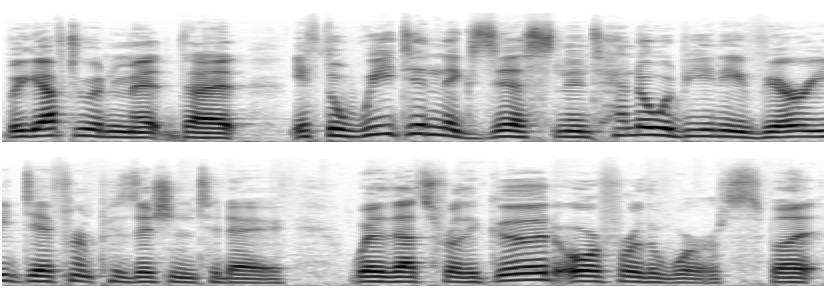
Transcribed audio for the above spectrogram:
but you have to admit that if the Wii didn't exist, Nintendo would be in a very different position today, whether that's for the good or for the worse. But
